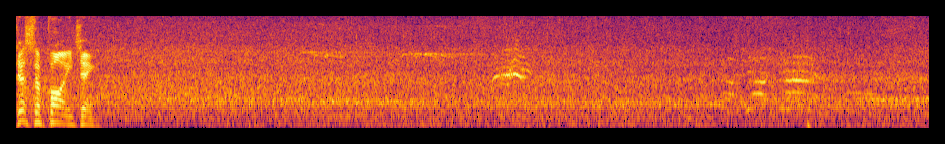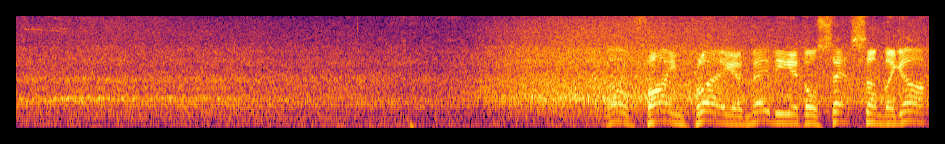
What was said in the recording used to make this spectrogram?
disappointing. Oh, fine play, and maybe it'll set something up.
